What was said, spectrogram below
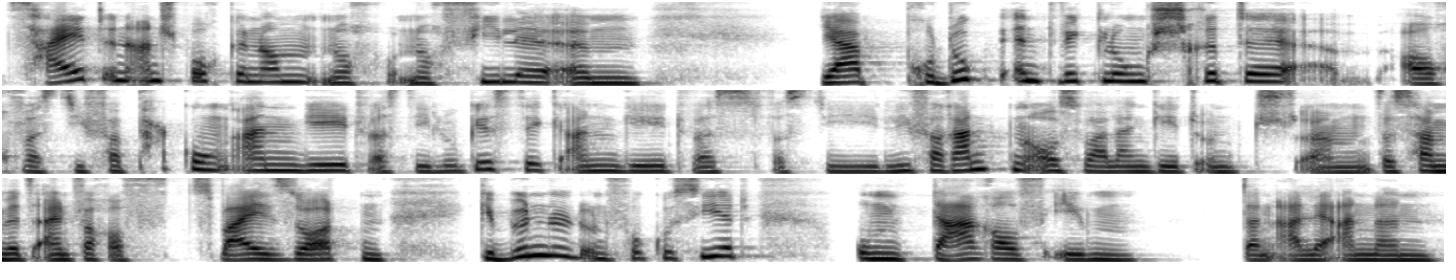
Zeit in Anspruch genommen, noch, noch viele ähm, ja, Produktentwicklungsschritte, auch was die Verpackung angeht, was die Logistik angeht, was, was die Lieferantenauswahl angeht. Und ähm, das haben wir jetzt einfach auf zwei Sorten gebündelt und fokussiert, um darauf eben dann alle anderen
